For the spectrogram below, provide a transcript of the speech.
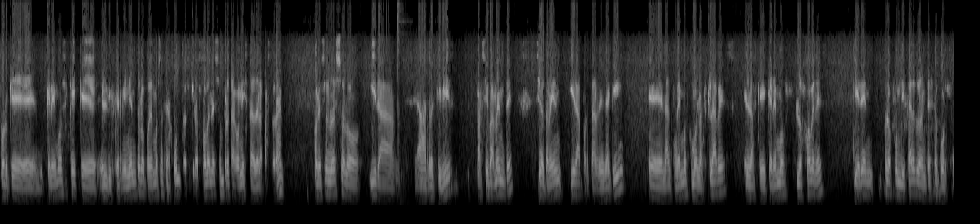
porque creemos que, el discernimiento lo podemos hacer juntos, que los jóvenes son protagonistas de la pastoral. Por eso no es solo ir a, recibir pasivamente, sino también ir a aportar. Desde aquí eh, lanzaremos como las claves en las que queremos los jóvenes quieren profundizar durante este curso.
